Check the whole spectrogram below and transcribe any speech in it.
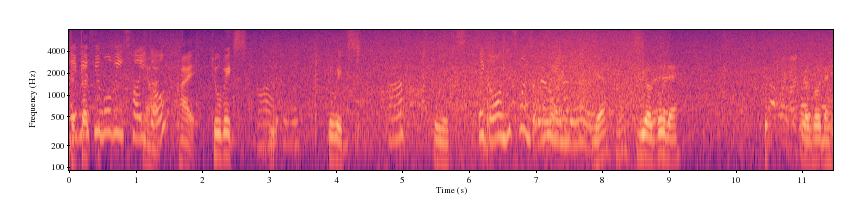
maybe a few more weeks. How you Yeah. go? Hi, two weeks. Oh, two weeks. Two weeks. Huh? Two weeks. They gone. This one's open. Yeah. Yeah, we'll go there. We'll go there.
